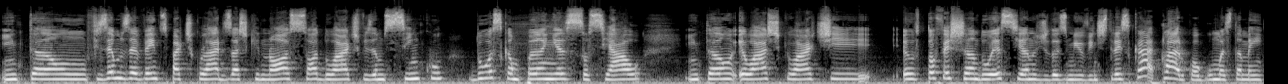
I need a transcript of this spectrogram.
Então, fizemos eventos particulares, acho que nós, só do arte, fizemos cinco, duas campanhas social. Então, eu acho que o arte eu estou fechando esse ano de 2023, claro, com algumas também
